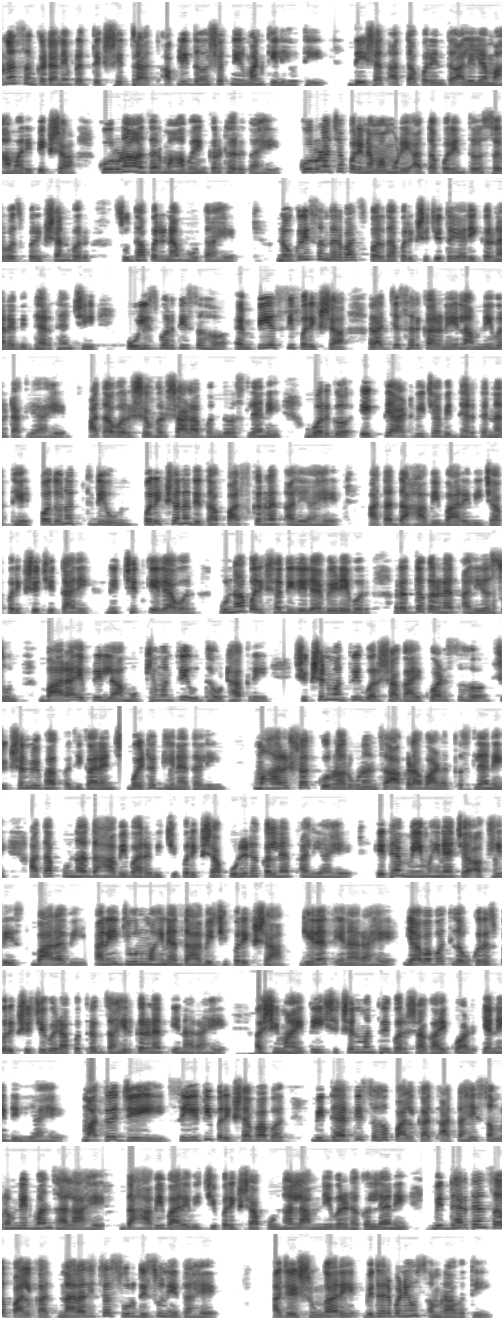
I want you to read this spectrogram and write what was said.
Corona संकटाने प्रत्येक क्षेत्रात आपली दहशत निर्माण केली होती. देशात आतापर्यंत आलेल्या महामारीपेक्षा कोरोना आजार महाभयंकर ठरत आहे. कोरोनाच्या परिणामामुळे आतापर्यंत सर्वच परीक्षांवर सुद्धा परिणाम होत आहे. नोकरी संदर्भात स्पर्धा परीक्षेची तयारी करणाऱ्या विद्यार्थ्यांची पोलीस भरतीसह एमपीएससी परीक्षा राज्य सरकारने लांबणीवर टाकल्या आहे आता वर्षभर शाळा बंद असल्याने वर्ग एक ते आठवीच्या विद्यार्थ्यांना थेट पदोन्नती देऊन परीक्षा न देता पास करण्यात आले आहे. आता दहावी बारावीच्या परीक्षेची तारीख निश्चित केल्यावर पुन्हा परीक्षा दिलेल्या वेळेवर रद्द करण्यात आली असून बारा एप्रिलला मुख्यमंत्री उद्धव ठाकरे शिक्षण मंत्री वर्षा गायकवाडसह शिक्षण विभाग अधिकाऱ्यांची बैठक घेण्यात आली. महाराष्ट्रात कोरोना रुग्णांचा आकडा वाढत असल्याने आता पुन्हा दहावी बारावीची परीक्षा पुढे ढकलण्यात आली आहे. येत्या मे महिन्याच्या अखेरीस बारावी आणि जून महिन्यात दहावीची परीक्षा घेण्यात येणार आहे. याबाबत लवकरच परीक्षेचे वेळापत्रक जाहीर करण्यात येणार आहे अशी माहिती शिक्षण मंत्री वर्षा गायकवाड यांनी दिली आहे. मात्र जेई सीईटी परीक्षाबाबत विद्यार्थीसह पालकात आताही संभ्रम निर्माण झाला आहे. दहावी बारावीची परीक्षा पुन्हा लांबणीवर ढकलल्याने विद्यार्थ्यांसह पालकात नाराजीचा सूर दिसून येत आहे. આજે શૃંગારે વિદર્ભ ન્યૂઝ અમરાવતી.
